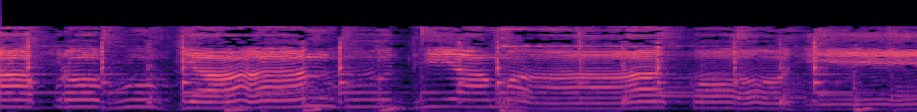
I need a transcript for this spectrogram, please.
দিয়া প্ৰভু জ্ঞান বুদ্ধি আমাক হে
